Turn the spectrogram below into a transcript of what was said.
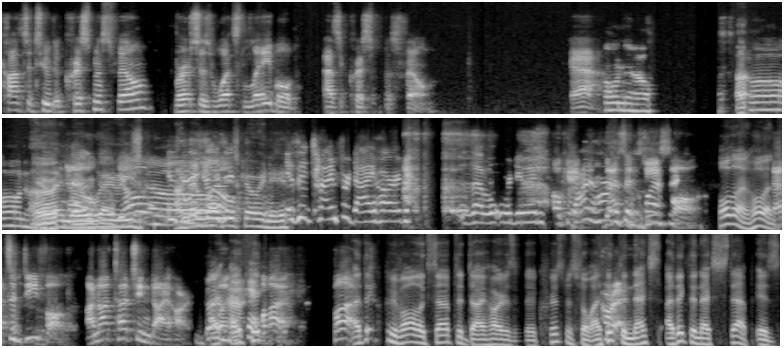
constitute a Christmas film versus what's labeled as a Christmas film. Yeah. Oh no. Uh, oh no. I know No. where he's, Yo, I know is where it- he's going here. Is it time for Die Hard? Is that what we're doing? Okay, Die Hard that's a a classic. default. Hold on, hold on. That's a default. I'm not touching Die Hard. But- But, Okay. but, but I think we've all accepted Die Hard as a Christmas film. I think the Correct. next I think the next step is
